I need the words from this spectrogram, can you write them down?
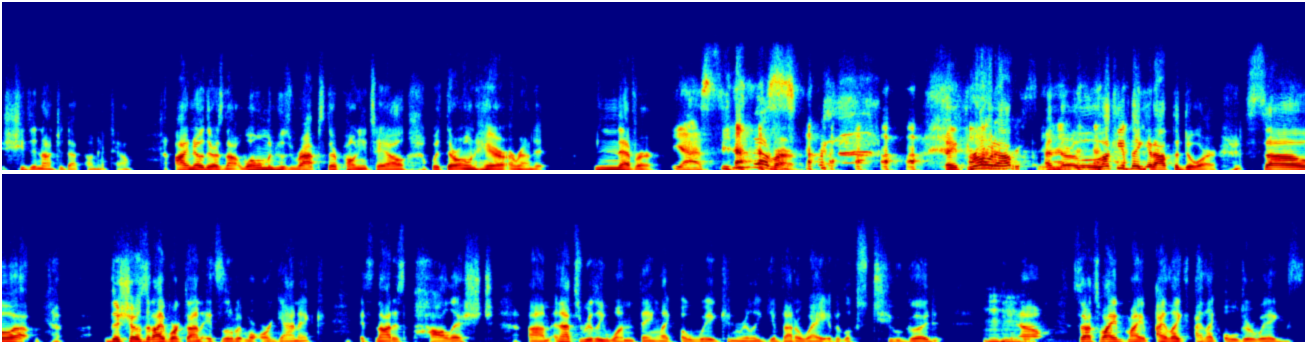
she did not do that ponytail. I know there's not one woman who's wraps their ponytail with their own hair around it. Never. Yes, yes. Never. They throw it up and they're lucky if they get out the door. So uh, the shows that I've worked on, it's a little bit more organic. It's not as polished. Um, and that's really one thing like a wig can really give that away if it looks too good, you Mhm. know? So that's why my I like I like older wigs,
